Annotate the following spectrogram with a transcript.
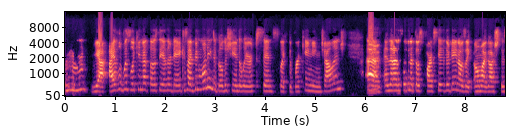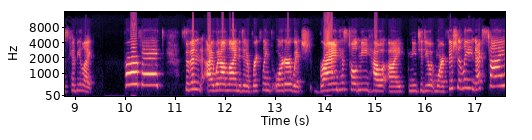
Mhm. Yeah, I was looking at those the other day because I've been wanting to build a chandelier since like the brick hanging challenge. Um, and then I was looking at those parts the other day and I was like, oh my gosh, this could be like perfect. So then I went online and did a BrickLink order, which Brian has told me how I need to do it more efficiently next time.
